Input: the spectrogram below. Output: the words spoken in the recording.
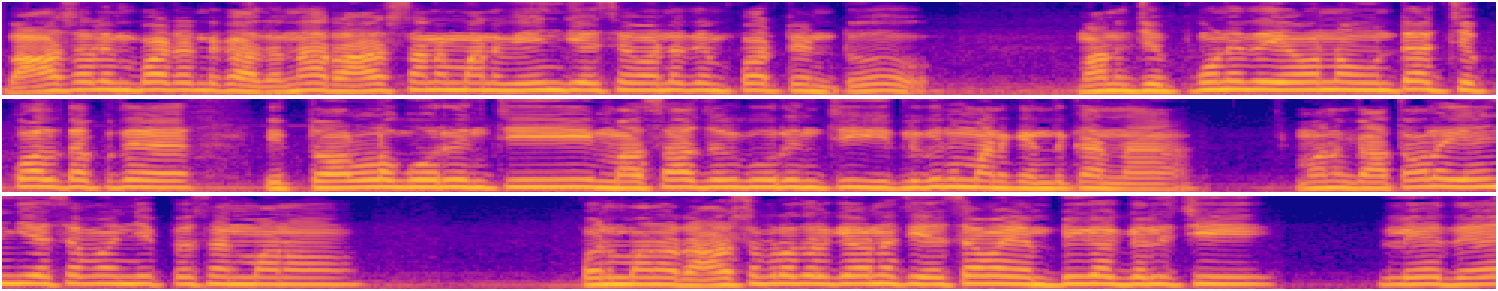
భాషలు ఇంపార్టెంట్ కాదన్నా రాష్ట్రానికి మనం ఏం చేసామనేది ఇంపార్టెంట్ మనం చెప్పుకునేది ఏమన్నా ఉంటే అది చెప్పుకోవాలి తప్పితే ఈ తొల్ల గురించి మసాజుల గురించి వీటి గురించి మనకి ఎందుకన్నా? మనం గతంలో ఏం చేసామని చెప్పేసాను మనం? కొన్ని మనం రాష్ట్ర ప్రజలకు ఏమైనా చేసామా ఎంపీగా గెలిచి? లేదే.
